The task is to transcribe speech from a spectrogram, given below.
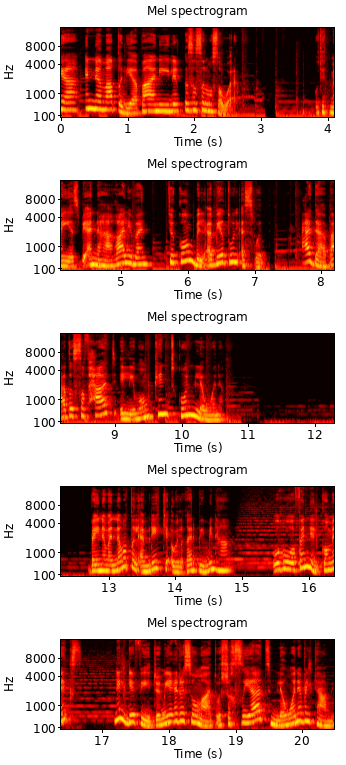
المانجا النمط الياباني للقصص المصورة. وتتميز بأنها غالباً تكون بالأبيض والأسود. عدا بعض الصفحات اللي ممكن تكون ملونة. بينما النمط الأمريكي أو الغربي منها وهو فن الكوميكس نلقى فيه جميع الرسومات والشخصيات ملونة بالكامل.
